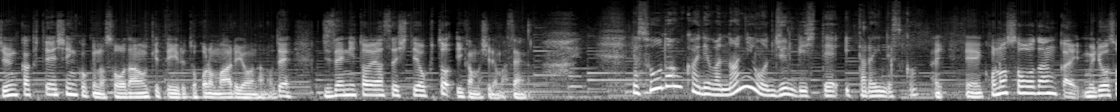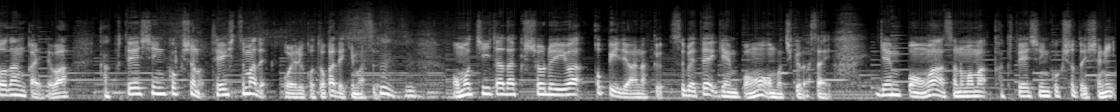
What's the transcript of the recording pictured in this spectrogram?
準確定申告の相談を受けているところもあるようなので事前に問い合わせしておくといいかもしれません。いや相談会では何を準備していったらいいんですか？はい、えーこの相談会無料相談会では確定申告書の提出まで終えることができます、うんうん。お持ちいただく書類はコピーではなくすべて原本をお持ちください。原本はそのまま確定申告書と一緒に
